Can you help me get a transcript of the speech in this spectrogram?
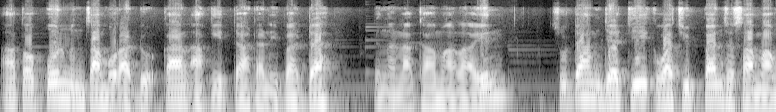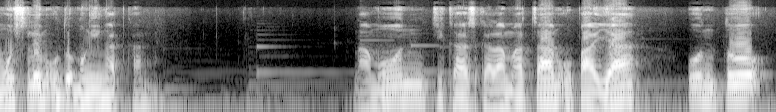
ataupun mencampur adukkan akidah dan ibadah dengan agama lain, sudah menjadi kewajiban sesama Muslim untuk mengingatkan. Namun, jika segala macam upaya untuk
